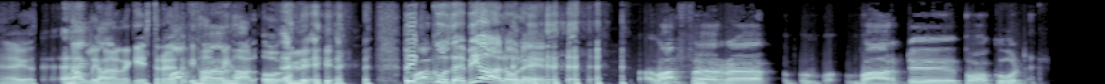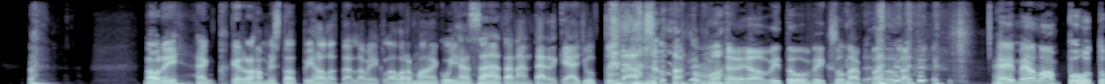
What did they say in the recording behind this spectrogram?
Ei, Tallinnaan rekisteröity varför- ihan pihalla Oy. Pikkusen pian ole. Varför var du på Gurdet? No niin, Henkka, kerrohan mistä oot pihalla tällä viikolla. Varmaan joku ihan säätänän tärkeä juttu taas. Varmaan ihan vitu fiksu läppä. Tota. Hei, me ollaan puhuttu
